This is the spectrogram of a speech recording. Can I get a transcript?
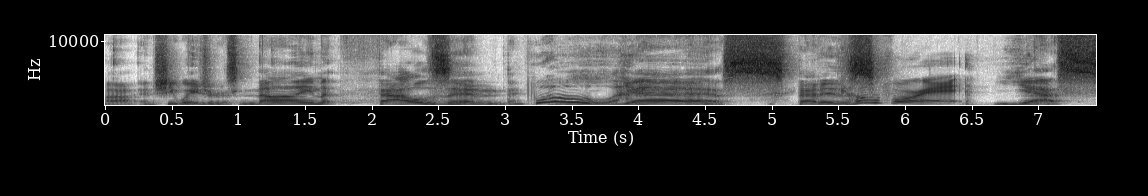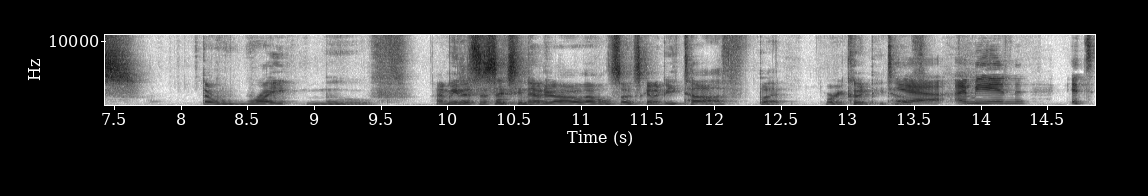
Uh, and she wagers 9,000. Woo! Yes. That is. Go for it. Yes, the right move. I mean, it's a sixteen hundred dollar level, so it's going to be tough, but or it could be tough. Yeah. I mean, it's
